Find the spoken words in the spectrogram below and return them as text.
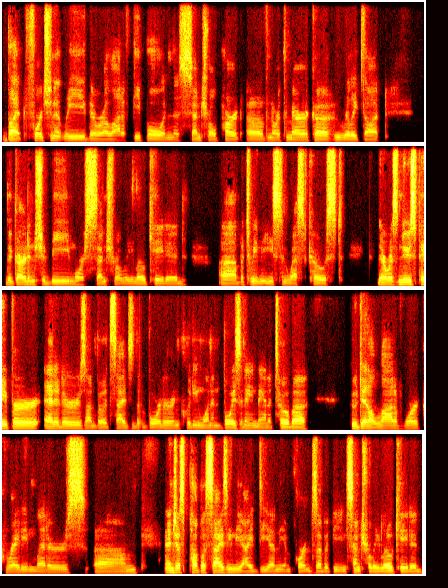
but fortunately, there were a lot of people in the central part of North America who really thought the garden should be more centrally located uh, between the east and west coast. There was newspaper editors on both sides of the border, including one in Boissevain, Manitoba, who did a lot of work writing letters um, and just publicizing the idea and the importance of it being centrally located.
